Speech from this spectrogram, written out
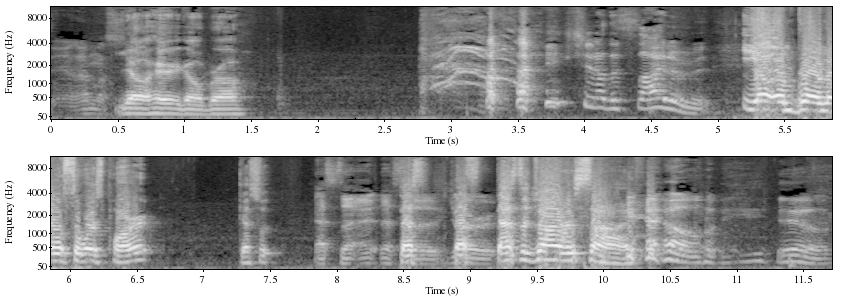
Yeah, that must. Yo, here you go, bro. he shit on the side of it. Yo, and bro, know what's the worst part? Guess what? That's the that's, That's the that's driver. that's the driver's sign. Yo, yo.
